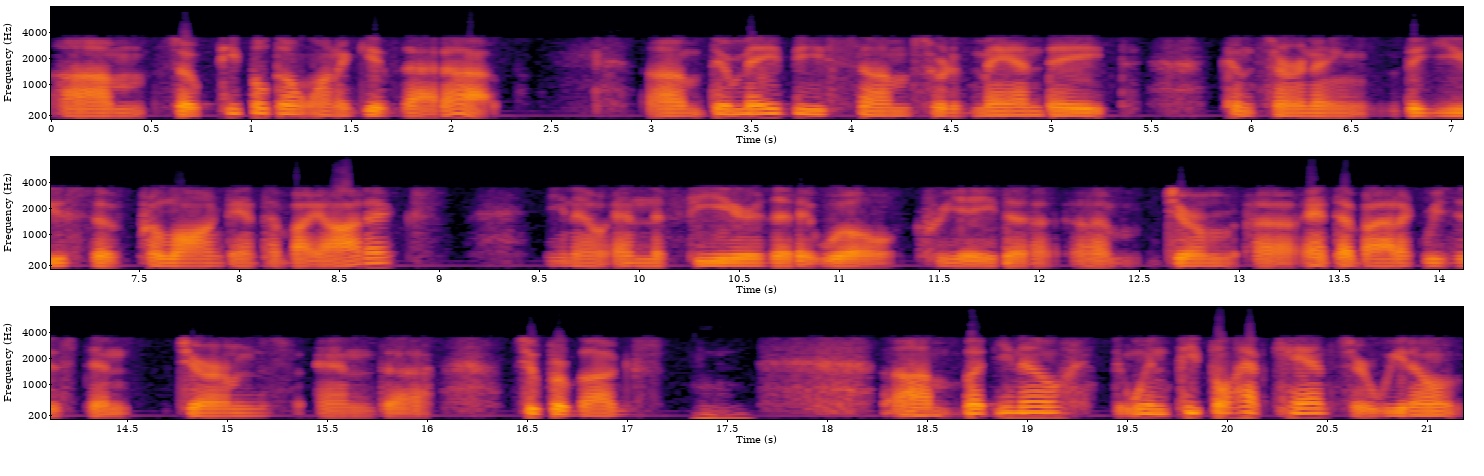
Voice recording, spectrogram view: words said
Um, so people don't want to give that up. Um, there may be some sort of mandate concerning the use of prolonged antibiotics, you know, and the fear that it will create a um, germ uh, antibiotic resistant germs and uh, superbugs. Um, but you know, when people have cancer, we don't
